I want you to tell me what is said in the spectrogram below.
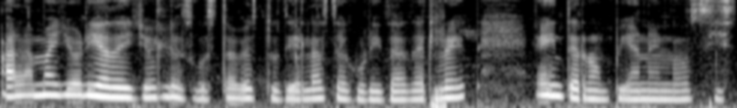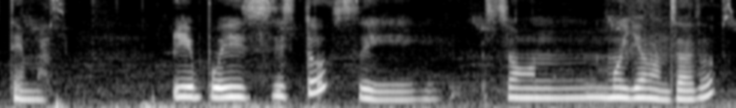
A la mayoría de ellos les gustaba estudiar la seguridad de red e interrumpían en los sistemas. Y pues estos eh, son muy avanzados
